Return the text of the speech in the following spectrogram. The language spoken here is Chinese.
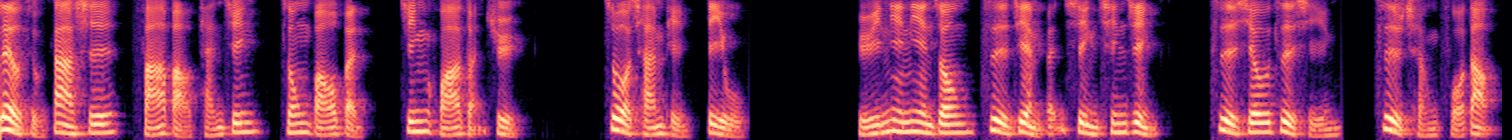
六祖大师法宝坛经中宝本精华短句做产品第五。于念念中自见本性清净自修自行自成佛道。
